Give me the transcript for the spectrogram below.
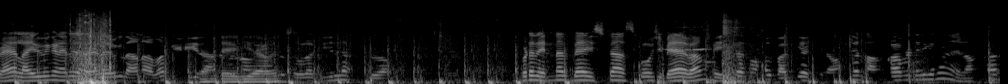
රෑ ලයිව එක නැද? රැලක දානවා රන්ට ගියාව සෝල කියල්ල අපට දෙන්න බෑ ස්ටාස් කෝචි බෑවම් ස්ට මහල් බගයක් න ලංකාවට නැති කරන ලංකාර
